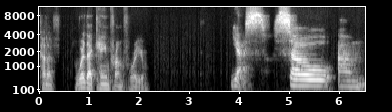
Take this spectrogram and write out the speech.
kind of where that came from for you. Yes. So um,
